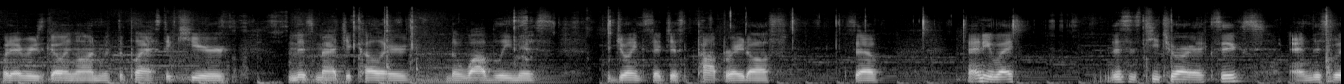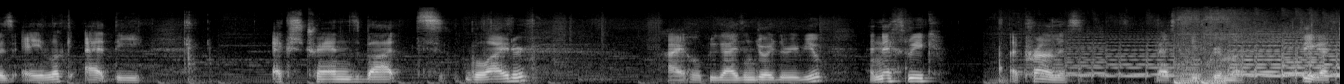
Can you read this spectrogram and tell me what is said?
whatever is going on with the plastic here, mismatch of color, the wobbliness, the joints that just pop right off. So, anyway, this is T2RX6, and this was a look at the X-Transbot glider. I hope you guys enjoyed the review, and next week, I promise, Masterpiece Grimlock. See you guys.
